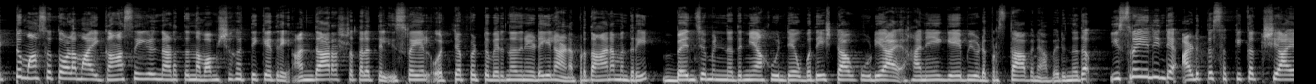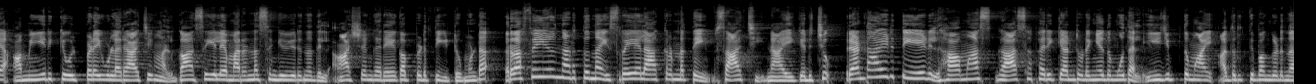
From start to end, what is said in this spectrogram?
എട്ട് മാസത്തോളമായി ഗാസയിൽ നടത്തുന്ന വംശഹത്യക്കെതിരെ അന്താരാഷ്ട്ര തലത്തിൽ ഇസ്രയേൽ ഒറ്റപ്പെട്ടു വരുന്നതിനിടയിലാണ് പ്രധാനമന്ത്രി ബെഞ്ചമിൻ നെതന്യാഹുവിന്റെ ഉപദേഷ്ടാവ് കൂടിയായ ഹനേ ഗേബിയുടെ പ്രസ്താവന വരുന്നത്. ഇസ്രയേലിന്റെ അടുത്ത സഖ്യകക്ഷിയായ അമേരിക്ക ഉൾപ്പെടെയുള്ള രാജ്യങ്ങൾ ഗാസയിലെ മരണസംഖ്യ ഉയരുന്നതിൽ ആശങ്ക രേഖപ്പെടുത്തിയിട്ടുമുണ്ട്. റഫേൽ നടത്തുന്ന ഇസ്രയേൽ ആക്രമണത്തെയും സാച്ചി ന്യായീകരിച്ചു. രണ്ടായിരത്തി ഏഴിൽ ഹമാസ് ഗാസ ഭരിക്കാൻ തുടങ്ങിയത് മുതൽ ഈജിപ്തുമായി അതിർത്തി പങ്കിടുന്ന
